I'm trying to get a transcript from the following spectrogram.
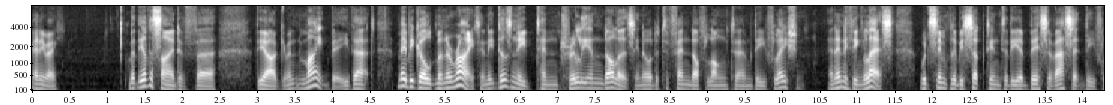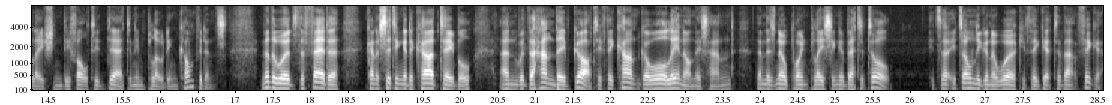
anyway, but the other side of uh, the argument might be that maybe Goldman are right, and it does need $10 trillion in order to fend off long-term deflation. And anything less would simply be sucked into the abyss of asset deflation, defaulted debt, and imploding confidence. In other words, the Fed are kind of sitting at a card table, and with the hand they've got, if they can't go all in on this hand, then there's no point placing a bet at all. It's a, it's only going to work if they get to that figure.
